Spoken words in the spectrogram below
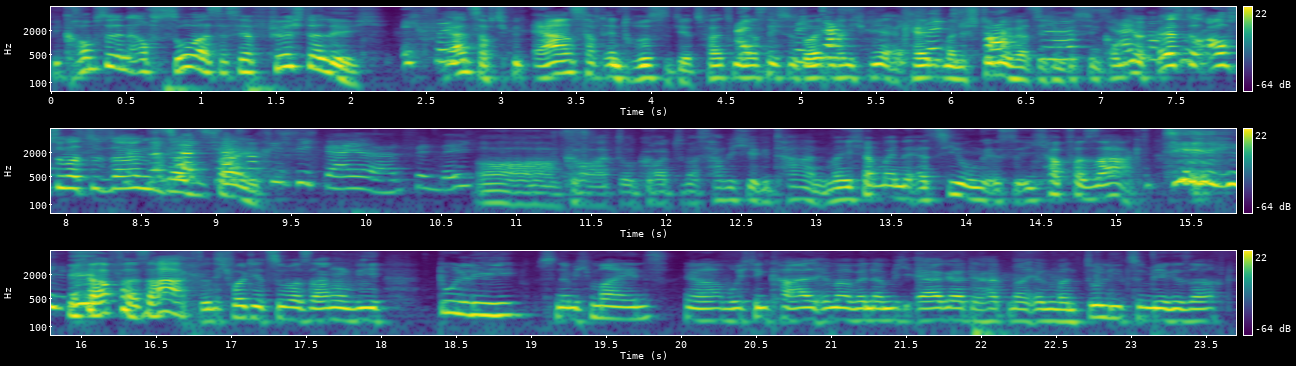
Wie kommst du denn auf sowas? Das ist ja fürchterlich. Ich finde. Ernsthaft, ich bin ernsthaft entrüstet jetzt. Falls man das Also, nicht so ich find deutlich, das- mir ich erkennt, find meine Stimme Fotze hört sich ein bisschen komisch an. Hörst du auf, sowas zu sagen Das die hört sich einfach richtig geil an, finde ich. Oh Gott, oh Gott, was habe ich hier getan? Weil Ich habe meine Erziehung, ist, ich habe versagt. Ich habe versagt. Und ich wollte jetzt sowas sagen wie Dulli, das ist nämlich meins, ja, wo ich den Karl immer, wenn er mich ärgert, der hat mal irgendwann Dulli zu mir gesagt.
